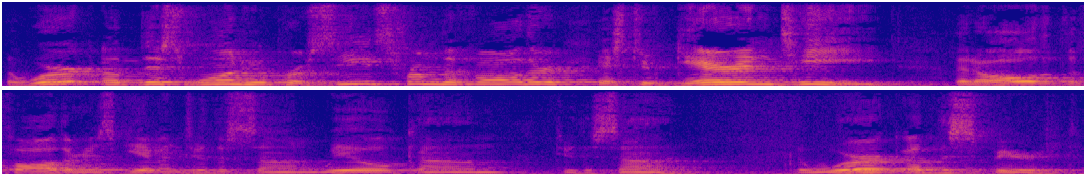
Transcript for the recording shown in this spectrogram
The work of this one who proceeds from the Father is to guarantee that all that the Father has given to the Son will come to the Son. The work of the Spirit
